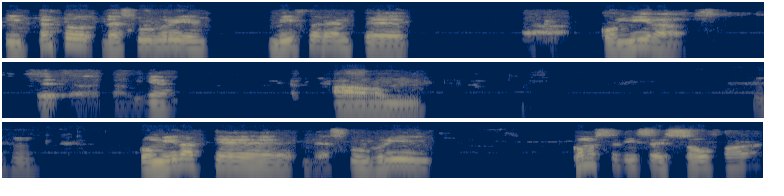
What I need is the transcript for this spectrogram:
intento descubrir diferentes ah, comidas eh, ah, también. Am, Ujú. comida que descubrí, ¿cómo se dice so far?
